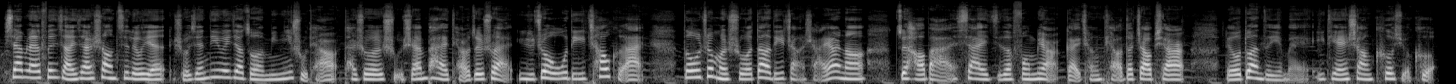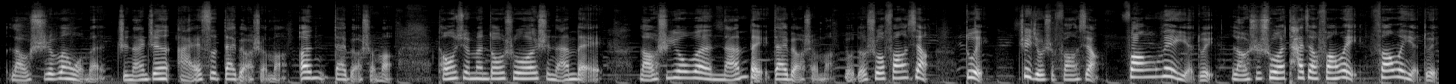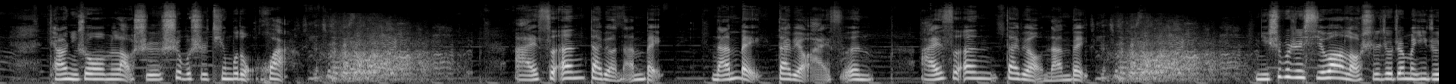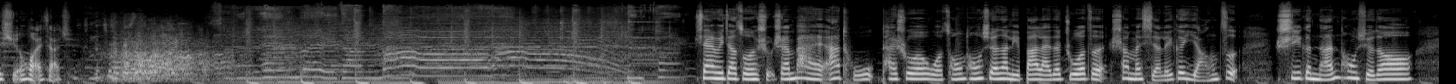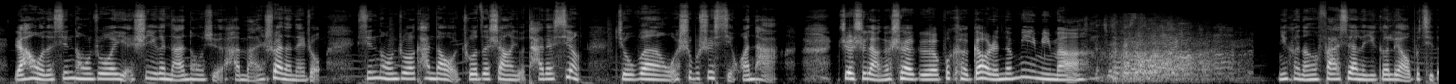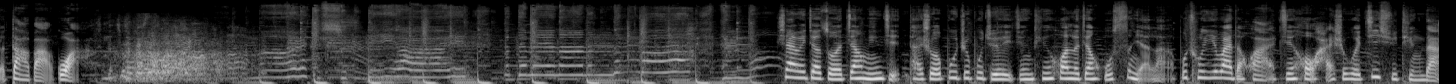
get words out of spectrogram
下面来分享一下上期留言。首先，第一位叫做迷你薯条，他说：“蜀山派条最帅，宇宙无敌，超可爱。”都这么说，到底长啥样呢？最好把下一集的封面改成条的照片。留段子一枚。一天上科学课，老师问我们指南针 S 代表什么，N 代表什么？同学们都说是南北。老师又问南北代表什么？有的说方向，对，这就是方向。方位也对，老师说它叫方位，方位也对。条，你说我们老师是不是听不懂话？S N 代表南北，南北代表 S N，S N 代表南北。你是不是希望老师就这么一直循环下去？下一位叫做蜀山派阿图，他说我从同学那里搬来的桌子上面写了一个杨字，是一个男同学的哦。然后我的新同桌也是一个男同学，还蛮帅的那种。新同桌看到我桌子上有他的姓，就问我是不是喜欢他。这是两个帅哥不可告人的秘密吗？你可能发现了一个了不起的大八卦。下一位叫做江明锦，他说不知不觉已经听《欢乐江湖》四年了，不出意外的话，今后还是会继续听的。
